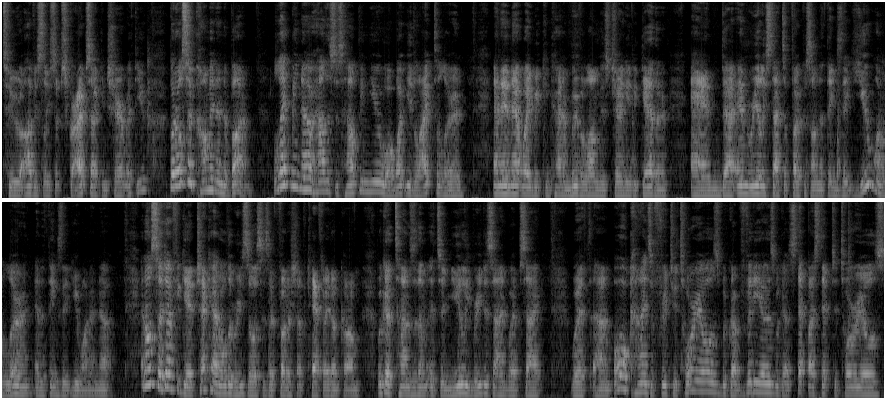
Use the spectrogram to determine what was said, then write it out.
to obviously subscribe so I can share it with you, but also comment in the bottom. Let me know how this is helping you or what you'd like to learn, and then that way we can kind of move along this journey together and uh, and really start to focus on the things that you want to learn and the things that you want to know. And also, don't forget, check out all the resources at PhotoshopCafe.com. We've got tons of them. It's a newly redesigned website with um, all kinds of free tutorials. We've got videos, we've got step by step tutorials,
